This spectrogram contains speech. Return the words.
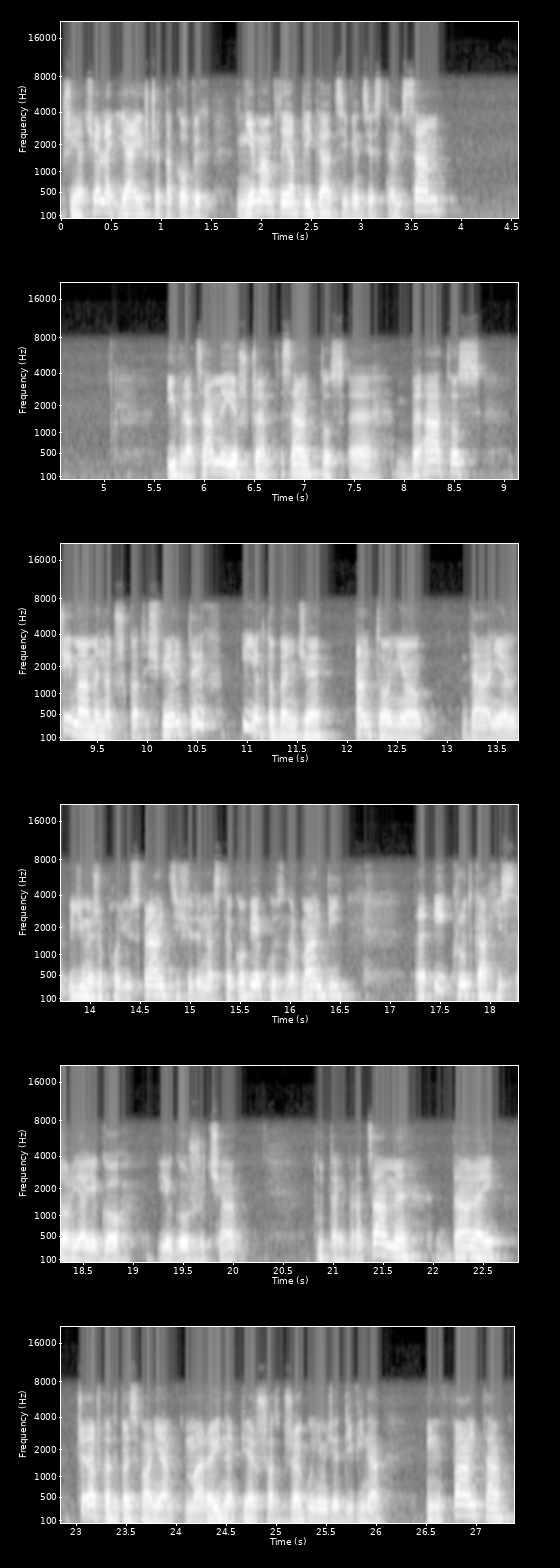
przyjaciele. Ja jeszcze takowych nie mam w tej aplikacji, więc jestem sam. I wracamy jeszcze Santos e Beatos, czyli mamy na przykład świętych i niech to będzie Antonio Daniel. Widzimy, że pochodził z Francji XVII wieku, z Normandii e, i krótka historia jego, jego życia. Tutaj wracamy dalej. Czy na przykład wezwania maryjne, pierwsza z brzegu, nie będzie Divina Infanta,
